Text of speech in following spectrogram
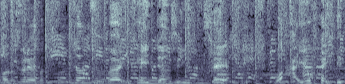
전술에도 팀 전술과 개인 전술이 있는데 뭐 아이오아이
